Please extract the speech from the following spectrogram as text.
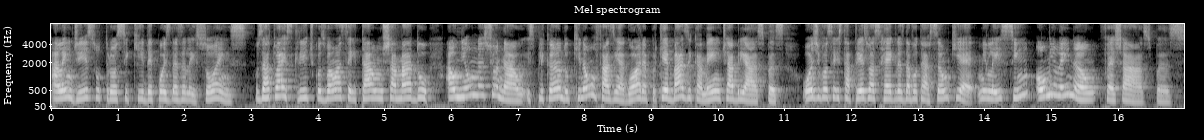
Além disso, trouxe que depois das eleições, os atuais críticos vão aceitar um chamado à União Nacional, explicando que não o fazem agora porque basicamente, abre aspas, Hoje você está preso às regras da votação que é Milley sim ou Milley não, fecha aspas.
